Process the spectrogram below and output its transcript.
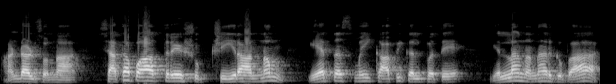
ஆண்டாள் சொன்னா சதபாத்திரேஷு க்ஷீராண்ணம் ஏத்தஸ்மை காப்பி கல்பத்தே. எல்லாம் நன்னா இருக்குப்பா.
